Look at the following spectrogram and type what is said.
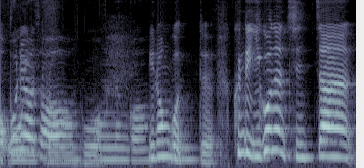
오일 뿌려서 들어가고. 먹는 거. 이런 음. 것들. 근데 이거는 진짜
